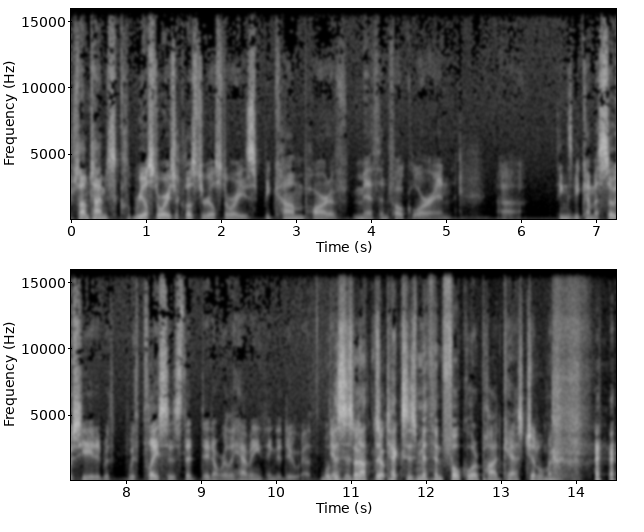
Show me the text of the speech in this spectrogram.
sometimes cl- real stories or close to real stories become part of myth and folklore and uh, things become associated with, with places that they don't really have anything to do with Well, Yeah, this is so- not the so- Texas Myth and Folklore podcast, gentlemen.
